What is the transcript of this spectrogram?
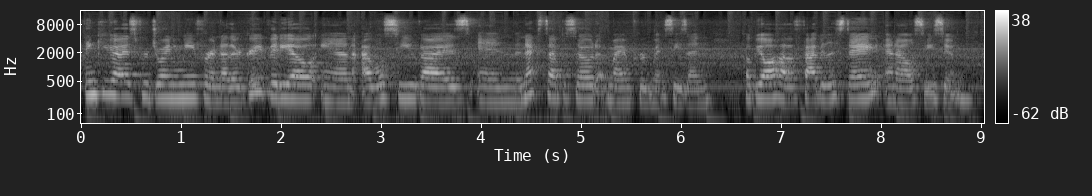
Thank you guys for joining me for another great video and I will see you guys in the next episode of my improvement season. Hope you all have a fabulous day and I will see you soon.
